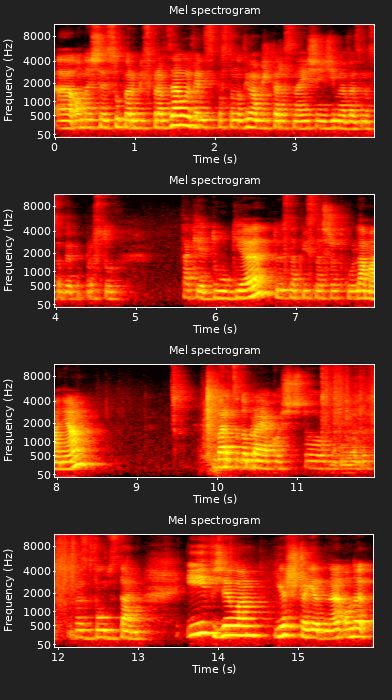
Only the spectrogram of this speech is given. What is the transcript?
E, one się super mi sprawdzały, więc postanowiłam, że teraz na jesień, zimę wezmę sobie po prostu takie długie. Tu jest napis na środku Lamania. Bardzo dobra jakość, to w ogóle bez, bez dwóch zdań. I wzięłam jeszcze jedne, one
